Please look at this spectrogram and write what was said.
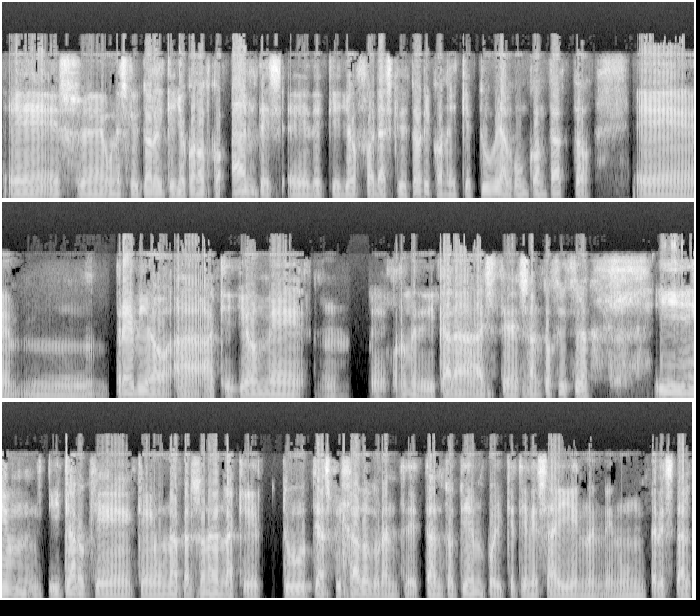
eh, es eh, un escritor al que yo conozco antes eh, de que yo fuera escritor y con el que tuve algún contacto mm, previo a, que yo me bueno, me dedicara a este santo oficio. Y, y claro que, que, una persona en la que tú te has fijado durante tanto tiempo y que tienes ahí en, un pedestal,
